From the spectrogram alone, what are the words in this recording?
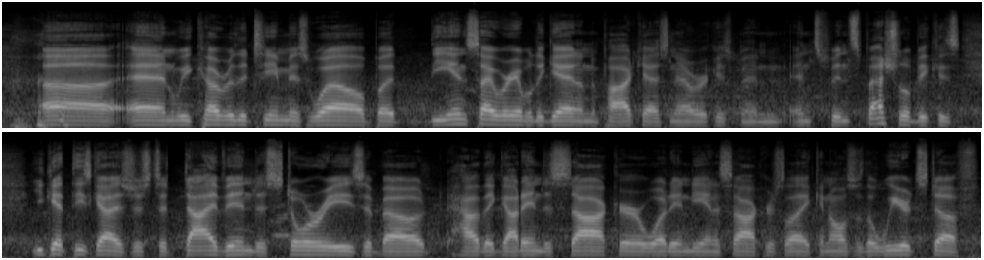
uh, and we cover the team as well. But the insight we're able to get on the podcast network has been it's been special because you get these guys just to dive into stories about how they got into soccer, what Indiana soccer's like, and also the weird stuff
